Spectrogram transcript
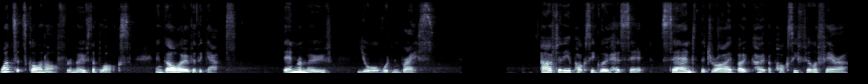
Once it's gone off, remove the blocks and go over the gaps. Then remove your wooden brace. After the epoxy glue has set, sand the dry boat coat epoxy fairer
